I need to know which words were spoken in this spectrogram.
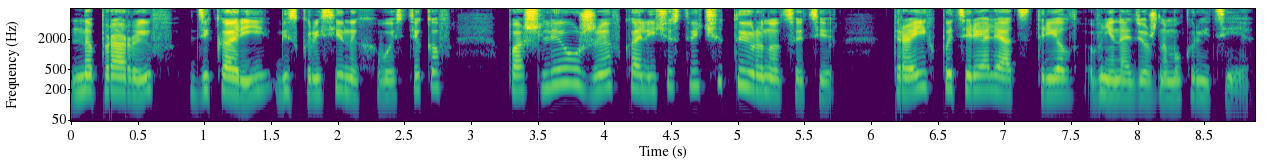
На прорыв дикари без крысиных хвостиков пошли уже в количестве четырнадцати. Троих потеряли от стрел в ненадежном укрытии.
